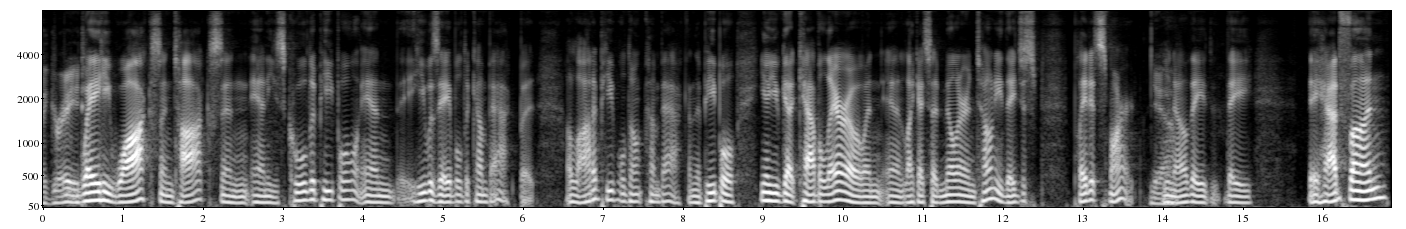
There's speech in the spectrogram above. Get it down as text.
Agreed. The way he walks and talks and and he's cool to people and he was able to come back but a lot of people don't come back and the people you know you've got caballero and and like i said miller and tony they just played it smart Yeah. you know they they they had fun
